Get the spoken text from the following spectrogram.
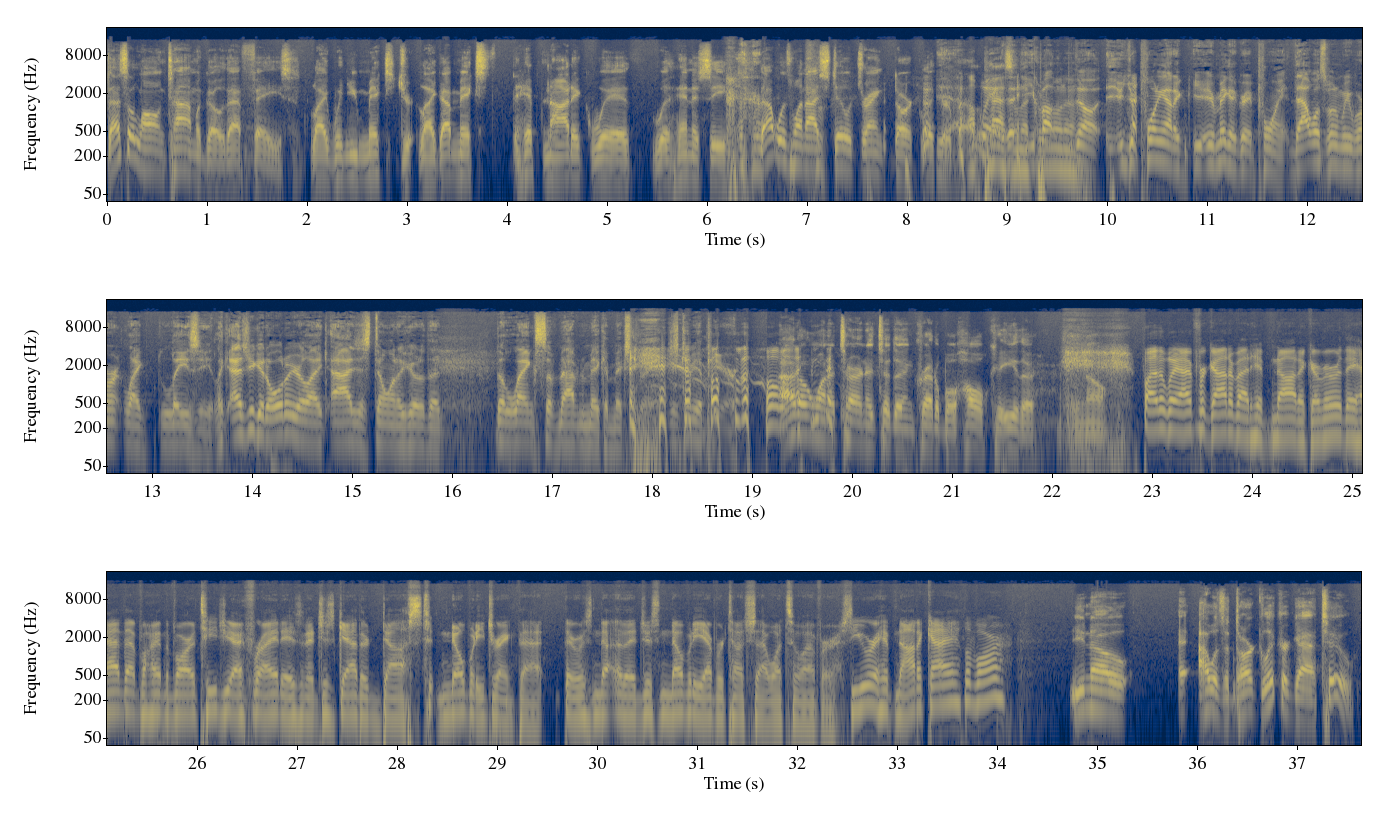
That's a long time ago. That phase, like when you mixed, your- like I mixed hypnotic with with Hennessy. that was when I still drank dark liquor. I'll pass on the you prob- Corona. no, you're pointing out. A, you're making a great point. That was when we weren't like lazy. Like as you get older, you're like, I just don't want to go to the the lengths of having to make a mixed drink. Just give me a beer. I don't want to turn into the Incredible Hulk either. You know, By the way, I forgot about Hypnotic. I remember they had that behind the bar at TGI Fridays, and it just gathered dust. Nobody drank that. There was no, they just nobody ever touched that whatsoever. So you were a Hypnotic guy, LaVar? you know, eh, I was a dark liquor guy too.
